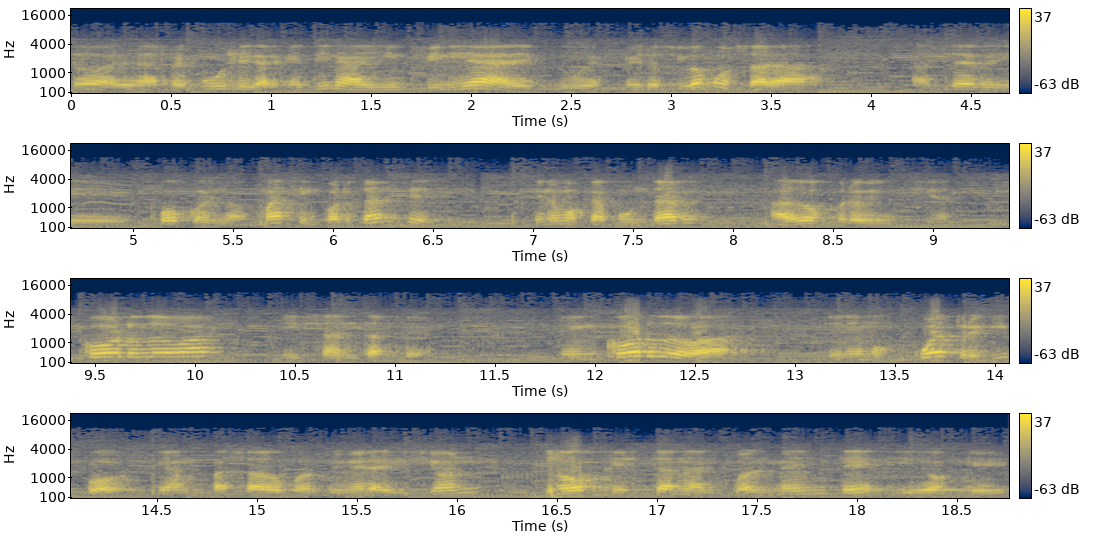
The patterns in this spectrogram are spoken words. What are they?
toda la República Argentina hay infinidad de clubes, pero si vamos a hacer eh, foco en los más importantes, tenemos que apuntar a dos provincias, Córdoba y Santa Fe. En Córdoba tenemos cuatro equipos que han pasado por primera división, dos que están actualmente y dos que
